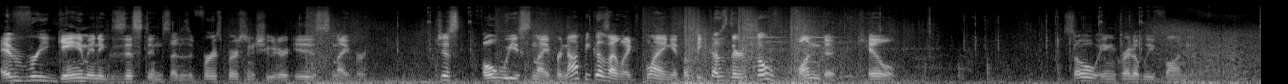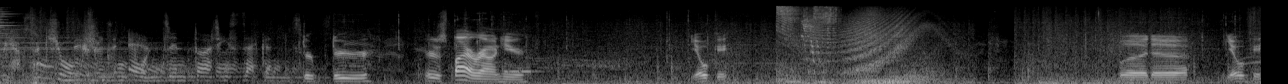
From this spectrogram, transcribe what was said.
every game in existence that is a first-person shooter is Sniper just always sniper. Not because I like playing it, but because they're so fun to kill. So incredibly fun. We have secured mission ends in 30 seconds. Derp der. There's a spy around here. You okay? But, uh, you okay?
